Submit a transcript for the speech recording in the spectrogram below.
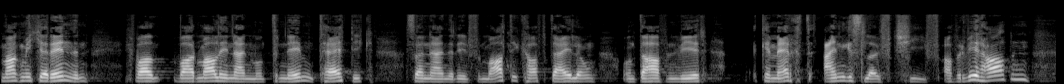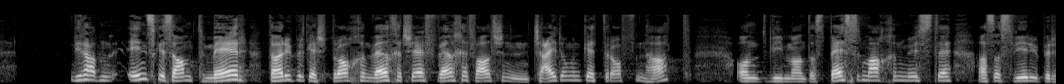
Ich mag mich erinnern, Ich war, war mal in einem Unternehmen tätig, so in einer Informatikabteilung, und da haben wir gemerkt, einiges läuft schief. Aber wir haben wir haben insgesamt mehr darüber gesprochen, welcher Chef welche falschen Entscheidungen getroffen hat und wie man das besser machen müsste, als dass wir über,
